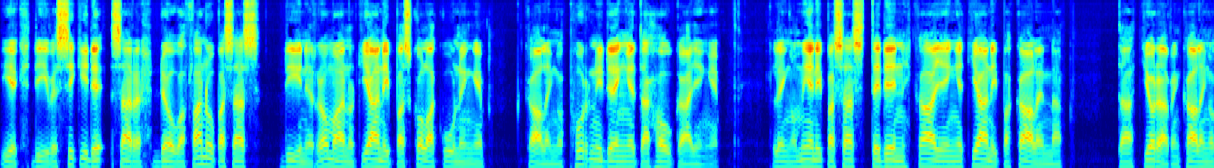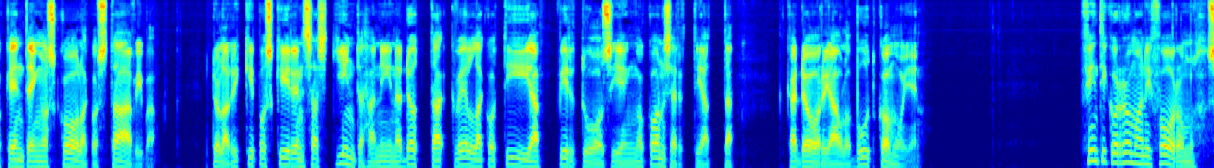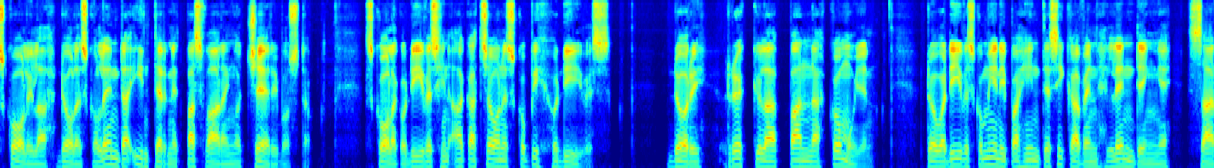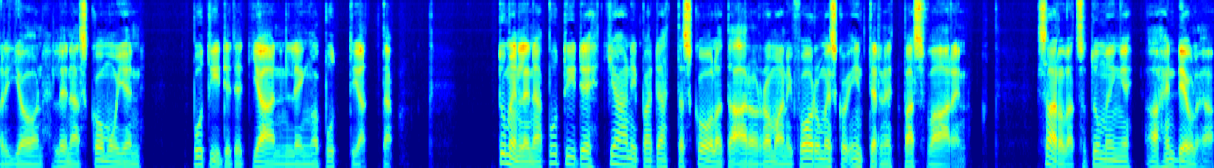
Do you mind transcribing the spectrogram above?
Iek dives sikide sar dova fanupasas, diine romanot jaanipas kolakuunenge, kaalengo purnidenge ta houkaajenge. Lengo mienipasas teden kaajenget jaanipa kaalenna, taat joraven kaalengo kentengo skoolako staaviva. Dola rikkiposkiiren sas jintaha niina dotta kvellako tiia virtuosiengo konserttiatta – Kadori aulo buut komujen. Fintiko romani forum skolilla dolesko lenda internet pasvaarengo cherribosta. Skolako diiveshin akatsonesko piho diives. Dori rökkylä panna komujen. Dova diivesko mienipahinte sikaven lendenge sarjoon lenas komujen putidetet jaanen lengo puttiatta. Tumenlena putide jaanipa datta skoolata aro romani forumesko internet pasvaaren. Saaralatso tumenge ahen deulea.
